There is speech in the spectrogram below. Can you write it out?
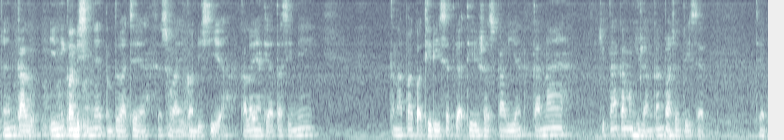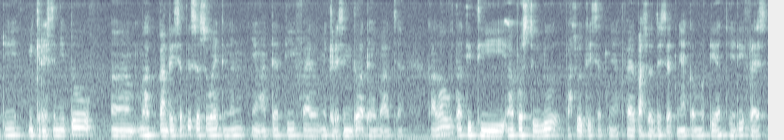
dan kalau ini kondisinya tentu aja ya sesuai kondisi ya. Kalau yang di atas ini kenapa kok di reset gak di reset sekalian? Karena kita akan menghilangkan password reset. Jadi migration itu um, melakukan reset itu sesuai dengan yang ada di file migration itu ada apa aja. Kalau tadi dihapus dulu password resetnya file password resetnya kemudian di refresh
